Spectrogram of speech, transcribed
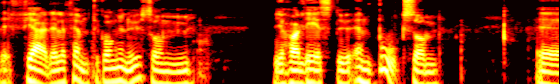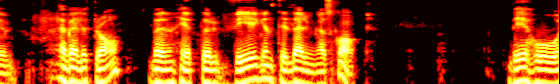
det fjärde eller femte gången nu som vi har läst ur en bok som eh, är väldigt bra. Den heter Vägen till lärjungaskap. B.H.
